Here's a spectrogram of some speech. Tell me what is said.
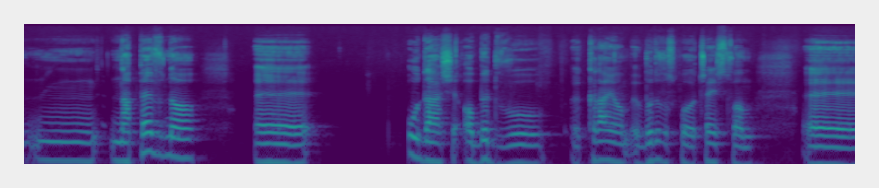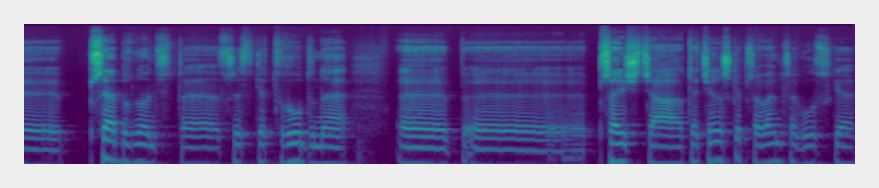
mm, na pewno e, uda się obydwu krajom, obydwu społeczeństwom e, przebrnąć te wszystkie trudne przejścia, te ciężkie przełęcze górskie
